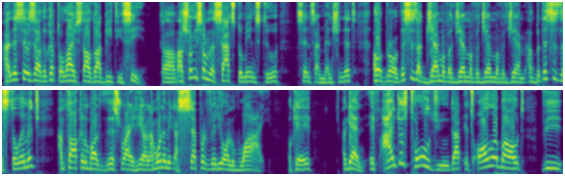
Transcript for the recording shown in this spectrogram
And this is uh, the cryptolifestyle.btc. Um, I'll show you some of the sats domains too, since I mentioned it. Oh, bro, this is a gem of a gem of a gem of a gem. Uh, but this is the still image. I'm talking about this right here, and I'm going to make a separate video on why. Okay? Again, if I just told you that it's all about the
